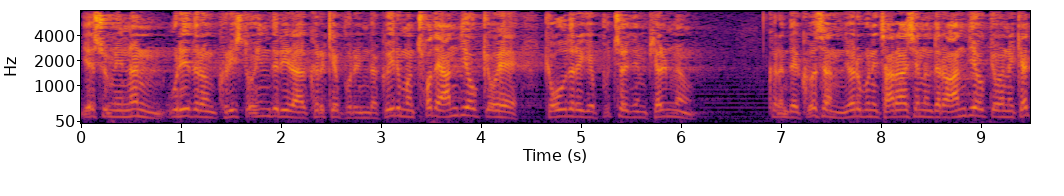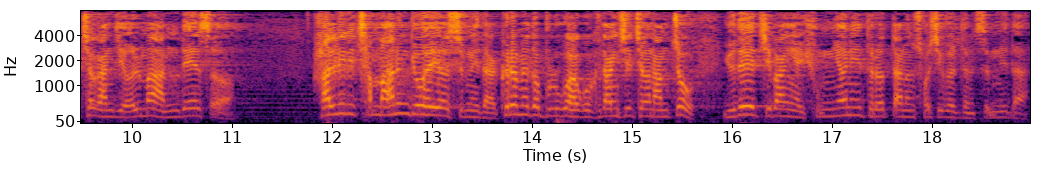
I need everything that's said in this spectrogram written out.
예수 믿는 우리들은 그리스도인들이라 그렇게 부릅니다. 그 이름은 초대 안디옥 교회 교우들에게 붙여진 별명. 그런데 그것은 여러분이 잘 아시는 대로 안디옥 교회는 개척한 지 얼마 안 돼서 할 일이 참 많은 교회였습니다. 그럼에도 불구하고 그 당시 저 남쪽 유대 지방에 흉년이 들었다는 소식을 듣습니다.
